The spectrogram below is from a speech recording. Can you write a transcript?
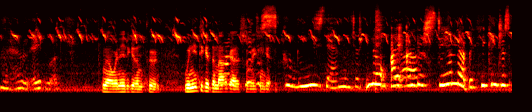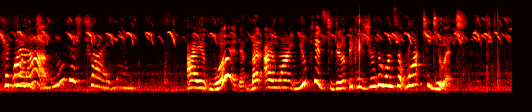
I haven't ate much. No, we need to get them food. We need to get them out, guys, so we can get. squeeze them and just No, I understand that, but he can just pick Why one up. you just try it then? I would, but I want you kids to do it because you're the ones that want to do it.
